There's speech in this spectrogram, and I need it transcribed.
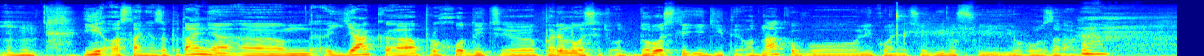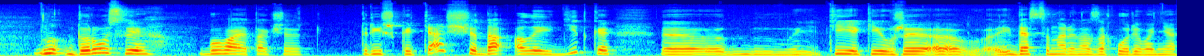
Угу. І останнє запитання: Ем, як е, проходить, е, переносять от дорослі і діти однаково лікування цього вірусу і його зараження? Ну, дорослі буває так, що трішки тяжче, да, але і дітки, е, ті, які вже е, йде сценарій на захворювання,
